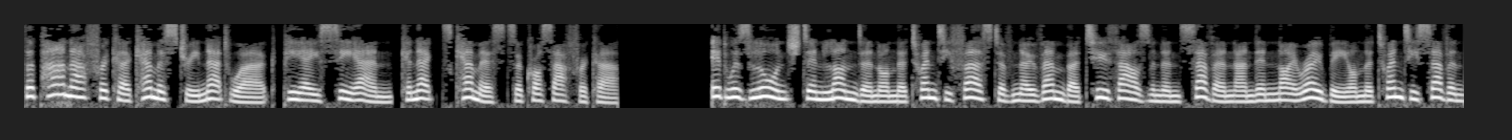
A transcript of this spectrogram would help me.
The Pan-Africa Chemistry Network connects chemists across Africa. It was launched in London on 21 November 2007 and in Nairobi on 27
